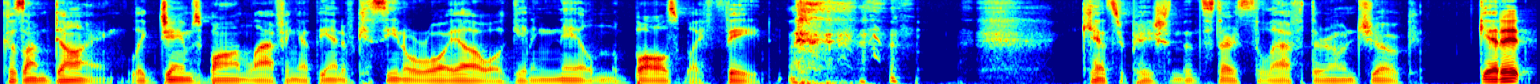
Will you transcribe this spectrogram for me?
because I'm dying, like James Bond laughing at the end of Casino Royale while getting nailed in the balls by fate. Cancer patient then starts to laugh at their own joke. Get it?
